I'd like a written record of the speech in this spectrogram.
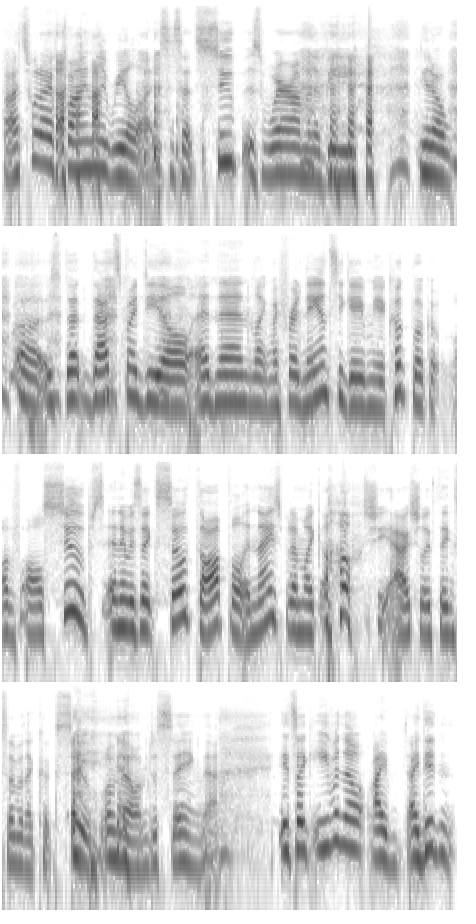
That's what I finally realized is that soup is where I'm going to be, you know, uh, that that's my deal. And then like my friend Nancy gave me a cookbook of, of all soups and it was like so thoughtful and nice, but I'm like, oh, she actually thinks I'm going to cook soup. Oh no, I'm just saying that it's like even though I I didn't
